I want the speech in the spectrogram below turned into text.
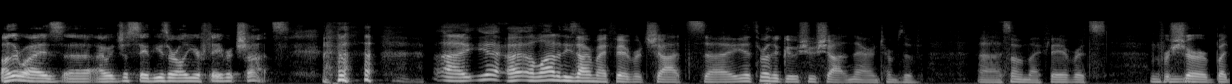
Otherwise, uh, I would just say these are all your favorite shots. uh, yeah, a, a, lot of these are my favorite shots. Uh, you throw the Gushue shot in there in terms of uh, some of my favorites mm-hmm. for sure. But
